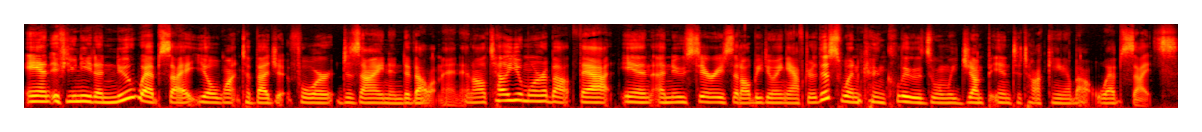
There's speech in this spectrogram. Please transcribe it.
And if you need a new website, you'll want to budget for design and development. And I'll tell you more about that in a new series that I'll be doing after this one concludes when we jump into talking about websites.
